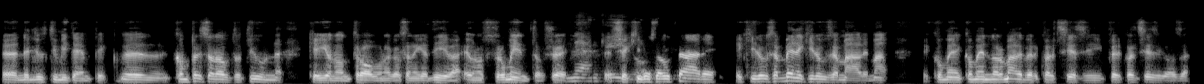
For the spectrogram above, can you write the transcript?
eh, negli ultimi tempi, eh, compreso l'autotune, che io non trovo una cosa negativa, è uno strumento, cioè c'è chi lo sa usare e chi lo usa bene e chi lo usa male, ma come è normale per qualsiasi, per qualsiasi, cosa.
